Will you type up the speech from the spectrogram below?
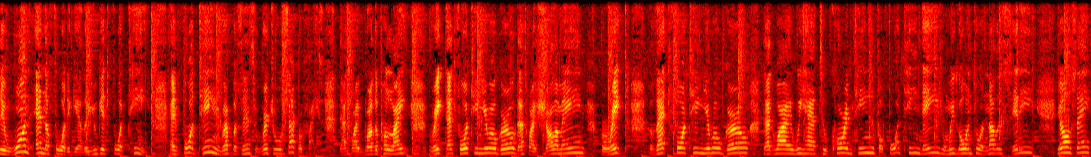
the 1 and the 4 together, you get 14. And 14 represents ritual sacrifice. That's why Brother Polite raped that 14 year old girl. That's why Charlemagne raped that 14 year old girl. That's why we had to quarantine for 14 days when we go into another city. You know what I'm saying?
